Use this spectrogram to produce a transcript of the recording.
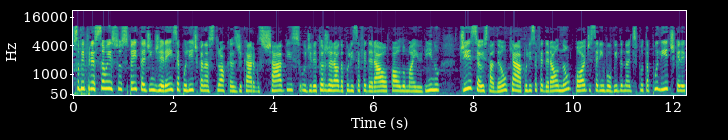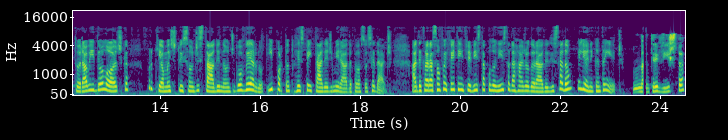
Sob pressão e suspeita de ingerência política nas trocas de cargos chaves, o diretor-geral da Polícia Federal, Paulo Maiorino, disse ao Estadão que a Polícia Federal não pode ser envolvida na disputa política, eleitoral e ideológica, porque é uma instituição de Estado e não de governo, e, portanto, respeitada e admirada pela sociedade. A declaração foi feita em entrevista à colunista da Rádio Eldorado e do Estadão, Eliane Cantanhede. Na entrevista,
